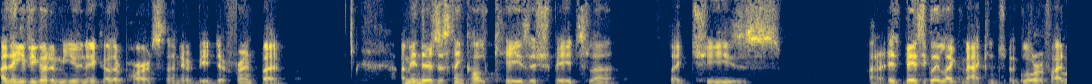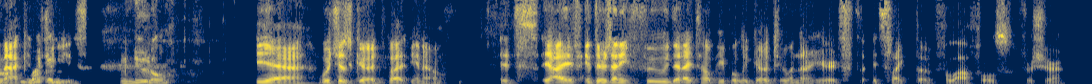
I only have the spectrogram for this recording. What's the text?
I think if you go to Munich, other parts, then it would be different. But I mean, there's this thing called Käse Spätzle, like cheese. I don't. It's basically like mac and a glorified mac and like cheese noodle. Yeah, which is good, but you know, it's yeah. If, if there's any food that I tell people to go to when they're here, it's it's like the falafels for sure.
